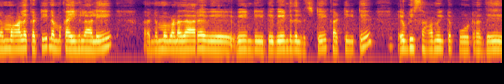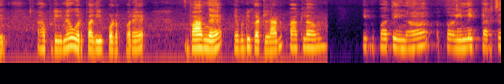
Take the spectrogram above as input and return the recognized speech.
நம்ம மாலை கட்டி நம்ம கைகளாலே நம்ம மனதார வே வேண்டிட்டு வேண்டுதல் வச்சுட்டே கட்டிக்கிட்டு எப்படி சாமிகிட்ட போடுறது அப்படின்னு ஒரு பதிவு போட போகிறேன் வாங்க எப்படி கட்டலான்னு பார்க்கலாம். இப்போ பார்த்தீங்கன்னா இப்போ இன்றைக்கி பறிச்ச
